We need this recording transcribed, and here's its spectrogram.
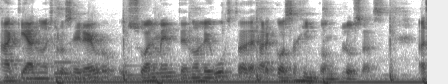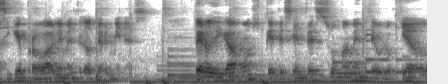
a que a nuestro cerebro usualmente no le gusta dejar cosas inconclusas, así que probablemente lo termines. Pero digamos que te sientes sumamente bloqueado,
